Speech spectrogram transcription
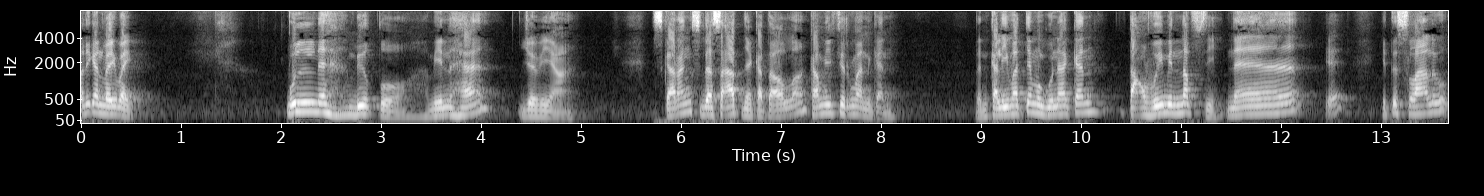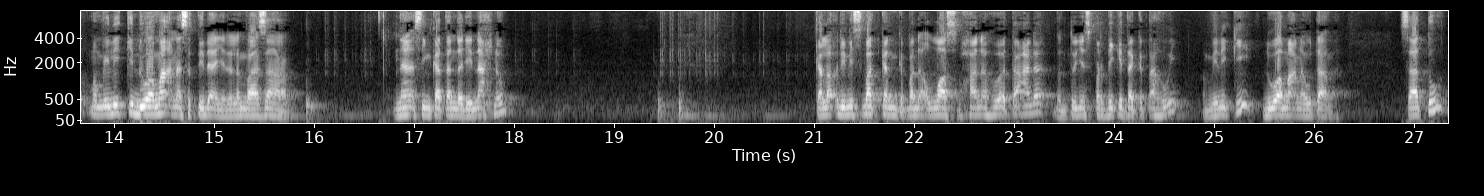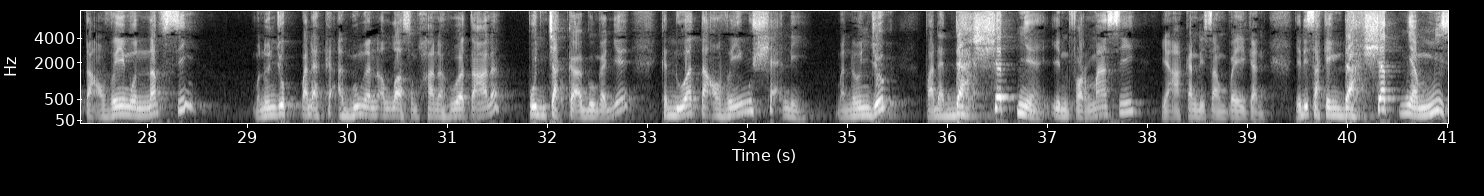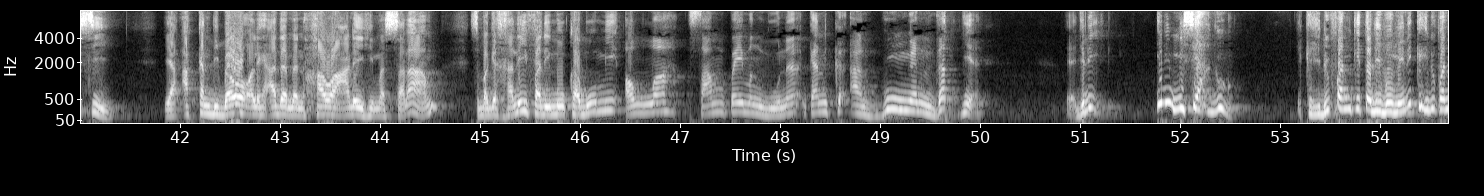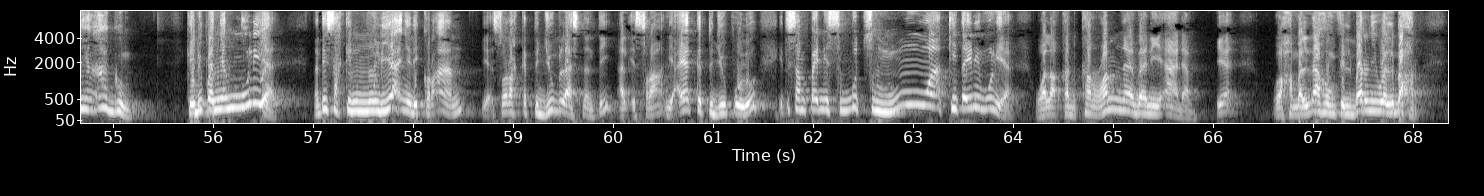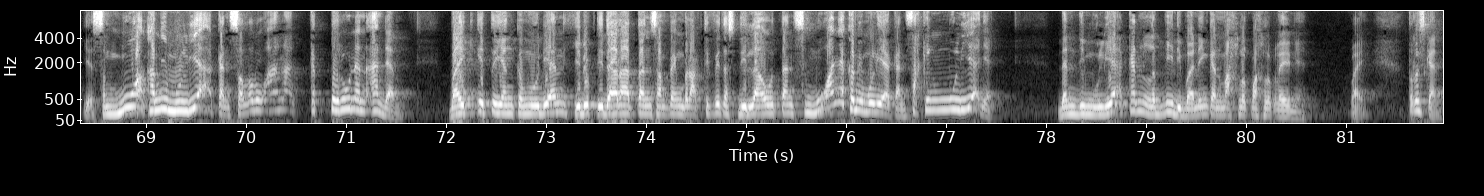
Perhatikan baik-baik. Qulna bitu minha jami'a. Sekarang sudah saatnya kata Allah kami firmankan. Dan kalimatnya menggunakan ta'zimin nafsi. Nah, ya, itu selalu memiliki dua makna setidaknya dalam bahasa Arab. Nah, singkatan dari nahnu. Kalau dinisbatkan kepada Allah Subhanahu wa taala, tentunya seperti kita ketahui, memiliki dua makna utama. Satu, ta'zimun nafsi menunjuk pada keagungan Allah Subhanahu wa taala, puncak keagungannya. Kedua ta'zimu sya'ni, menunjuk pada dahsyatnya informasi yang akan disampaikan. Jadi saking dahsyatnya misi yang akan dibawa oleh Adam dan Hawa alaihi wassalam sebagai khalifah di muka bumi, Allah sampai menggunakan keagungan zatnya. Ya, jadi ini misi agung. kehidupan kita di bumi ini kehidupan yang agung. Kehidupan yang mulia Nanti saking mulianya di Quran, ya surah ke-17 nanti, Al-Isra, di ayat ke-70, itu sampai disebut semua kita ini mulia. Walaqad karramna bani Adam. Ya, wa hamalnahum fil barni wal bahr. Ya, semua kami muliakan seluruh anak keturunan Adam. Baik itu yang kemudian hidup di daratan sampai yang beraktivitas di lautan, semuanya kami muliakan. Saking mulianya. Dan dimuliakan lebih dibandingkan makhluk-makhluk lainnya. Baik, teruskan.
